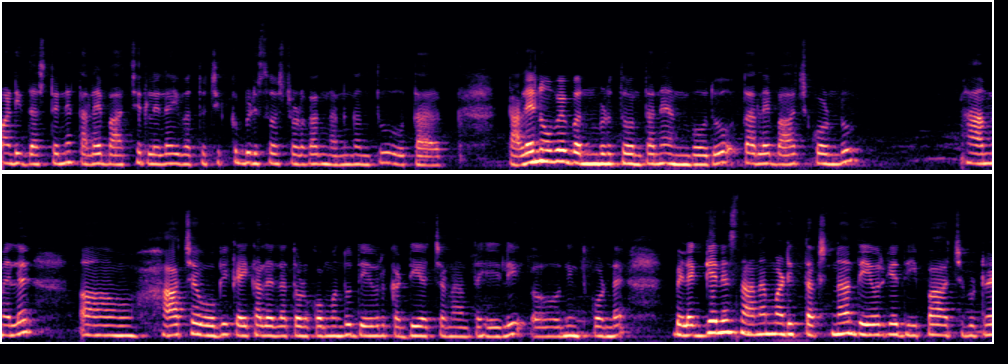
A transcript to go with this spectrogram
ಮಾಡಿದ್ದಷ್ಟೇ ತಲೆ ಬಾಚಿರಲಿಲ್ಲ. ಇವತ್ತು ಚಿಕ್ಕ ಬಿಡಿಸೋಷ್ಟರೊಳಗಾಗಿ ನನಗಂತೂ ತ, ತಲೆನೋವೇ ಬಂದ್ಬಿಡ್ತು ಅಂತಲೇ ಅನ್ಬೋದು. ತಲೆ ಬಾಚ್ಕೊಂಡು ಆಮೇಲೆ ಆಚೆ ಹೋಗಿ ಕೈ ಕಾಲೆಲ್ಲ ತೊಳ್ಕೊಂಬಂದು ದೇವ್ರ ಕಡ್ಡಿ ಹಚ್ಚೋಣ ಅಂತ ಹೇಳಿ ನಿಂತ್ಕೊಂಡೆ. ಬೆಳಗ್ಗೆನೇ ಸ್ನಾನ ಮಾಡಿದ ತಕ್ಷಣ ದೇವ್ರಿಗೆ ದೀಪ ಹಚ್ಚಿಬಿಟ್ರೆ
